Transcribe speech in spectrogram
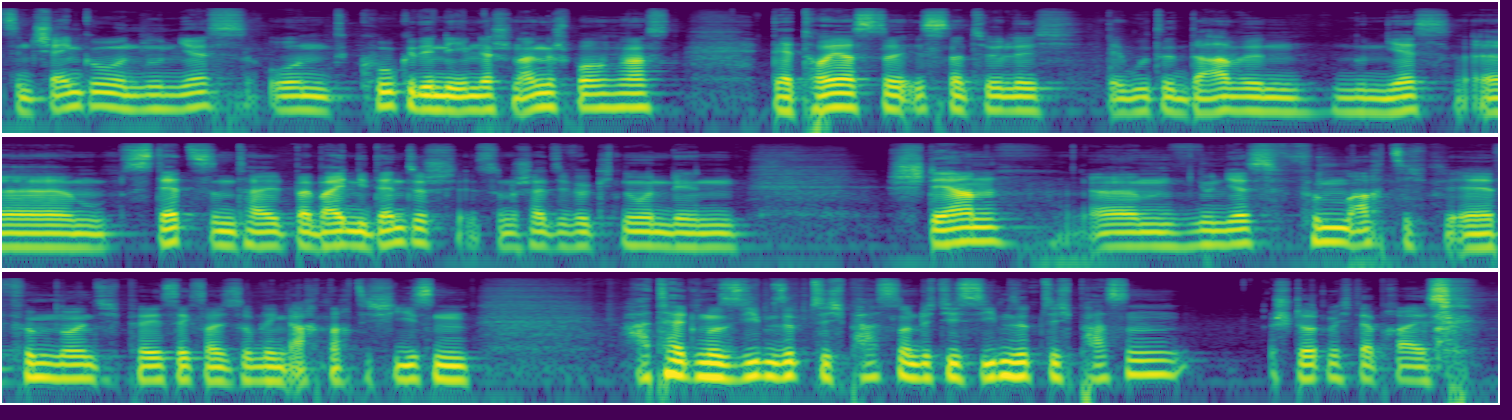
Zinchenko, Nunez und Koke, den du eben ja schon angesprochen hast. Der teuerste ist natürlich der gute Darwin Nunez. Ähm, Stats sind halt bei beiden identisch. Es unterscheidet sich wirklich nur in den Sternen. Ähm, Nunez 85, äh, 95 Pace, 26 Dribbling, 88 Schießen. Hat halt nur 77 Passen und durch die 77 Passen stört mich der Preis.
